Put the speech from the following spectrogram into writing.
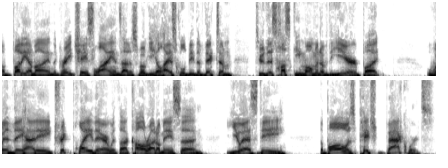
a buddy of mine, the great Chase Lyons out of Smoky Hill High School, be the victim to this husky moment of the year. But when they had a trick play there with uh, Colorado Mesa and USD, the ball was pitched backwards,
